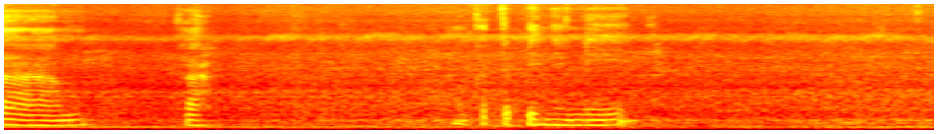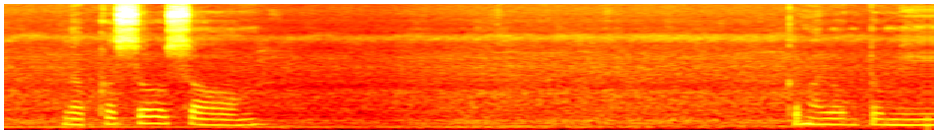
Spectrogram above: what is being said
สามค่ะมันก็จะเป็นอย่างนี้ แล้วก็โซ่สองก็มาลงตรงนี้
